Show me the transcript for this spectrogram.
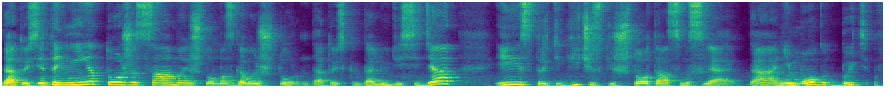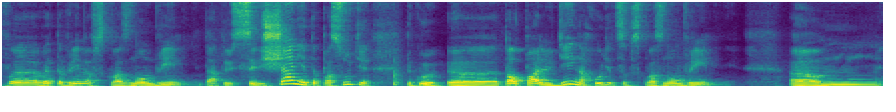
Да, то есть это не то же самое, что мозговой штурм. Да, то есть когда люди сидят и стратегически что-то осмысляют. Да, они могут быть в, в это время в сквозном времени. Да, то есть совещание это по сути такое, э, толпа людей находится в сквозном времени. Эм,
